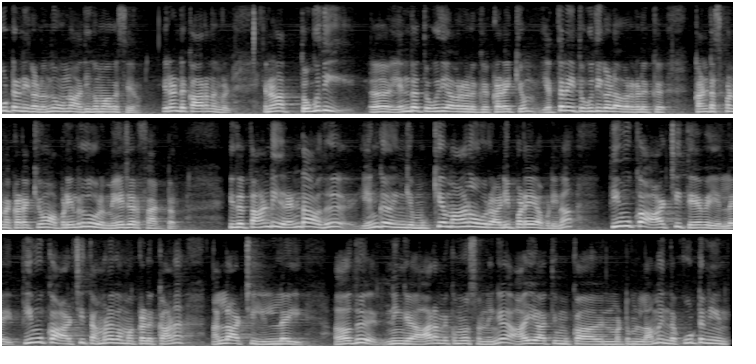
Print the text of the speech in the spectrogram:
கூட்டணிகள் வந்து இன்னும் அதிகமாக சேரும். இரண்டு காரணங்கள். என்னன்னா தொகுதி எந்த தொகுதி அவர்களுக்கு கிடைக்கும் எத்தனை தொகுதிகள் அவர்களுக்கு கண்டஸ்ட் பண்ண கிடைக்கும் அப்படின்றது ஒரு மேஜர் ஃபேக்டர் இதை தாண்டி ரெண்டாவது எங்கே இங்கே முக்கியமான ஒரு அடிப்படை அப்படின்னா திமுக ஆட்சி தேவையில்லை. திமுக ஆட்சி தமிழக மக்களுக்கான நல்லாட்சி இல்லை. அதாவது நீங்கள் ஆரம்பிக்கும் போது சொன்னீங்க அஇஅதிமுகவின் மட்டும் இல்லாமல் இந்த கூட்டணியின்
